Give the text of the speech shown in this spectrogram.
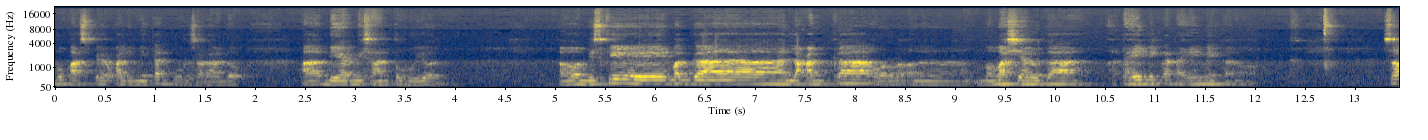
bukas pero kalimitan, puro sarado. Ah, biyernes Santo ho yun. O, miski maglakad ka or ah, mamasyal ka, tahimik na tahimik. Ano, So,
